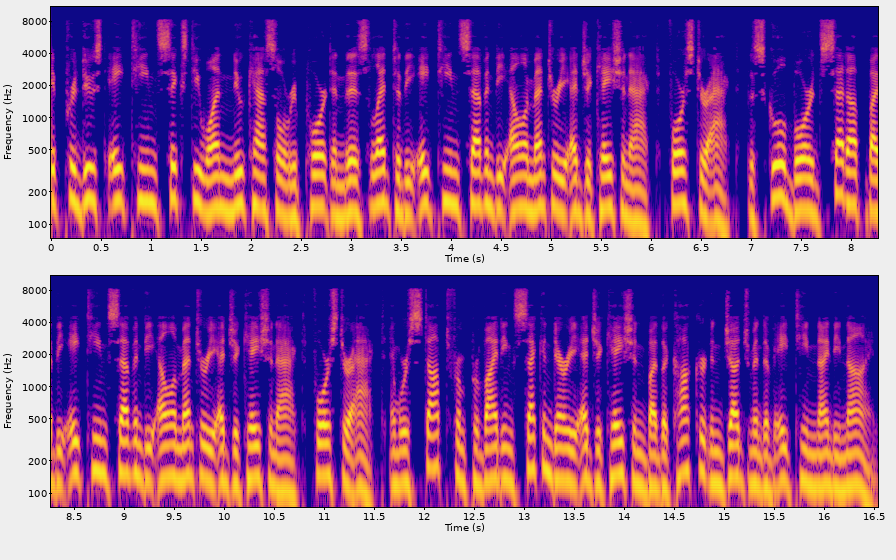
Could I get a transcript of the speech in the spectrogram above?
It produced 1861 Newcastle Report and this led to the 1870 Elementary Education Act Forster Act, the school boards set up by the 1870 Elementary Education Act Forster Act and were stopped from providing secondary education by the Cockerton Judgment of 1899.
